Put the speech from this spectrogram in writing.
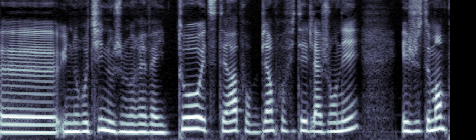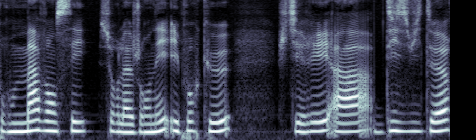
euh, une routine où je me réveille tôt, etc., pour bien profiter de la journée. Et justement pour m'avancer sur la journée et pour que je dirais à 18h,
